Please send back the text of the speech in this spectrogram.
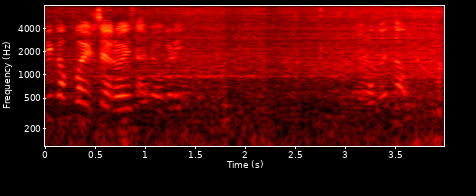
પિકઅપ પોઈન્ટ છે રોહિત સાથે બતાવું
